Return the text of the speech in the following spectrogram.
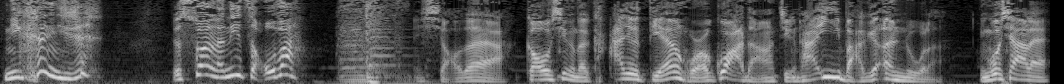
你看你这，算了，你走吧。”小子呀，高兴的咔就点火挂挡，警察一把给摁住了。你给我下来，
